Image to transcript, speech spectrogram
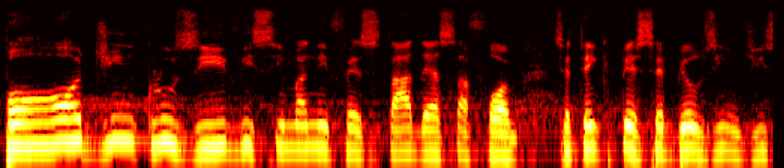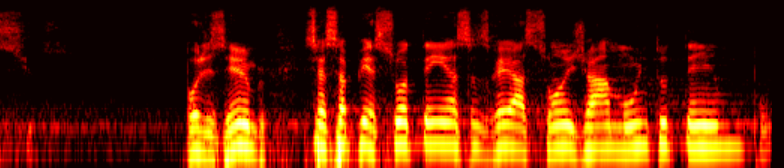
pode inclusive se manifestar dessa forma. Você tem que perceber os indícios. Por exemplo, se essa pessoa tem essas reações já há muito tempo.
